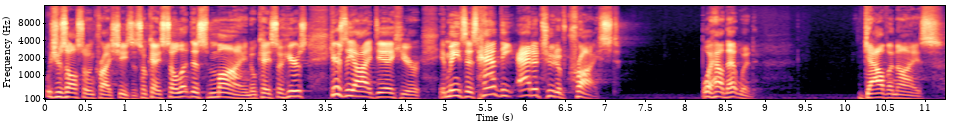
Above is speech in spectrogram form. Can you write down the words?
which was also in Christ Jesus. Okay, so let this mind, okay, so here's, here's the idea here. It means this have the attitude of Christ. Boy, how that would galvanize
